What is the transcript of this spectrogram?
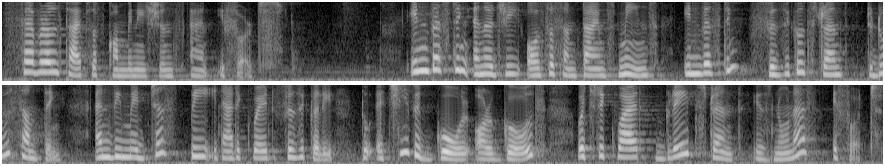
several types of combinations and efforts. Investing energy also sometimes means investing physical strength to do something and we may just be inadequate physically to achieve a goal or goals which require great strength is known as effort.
